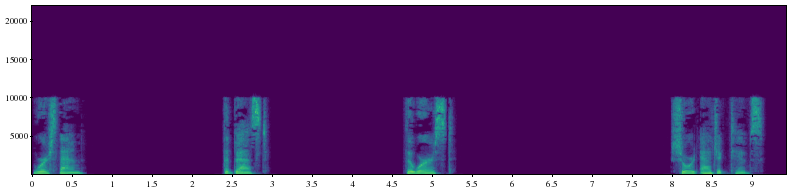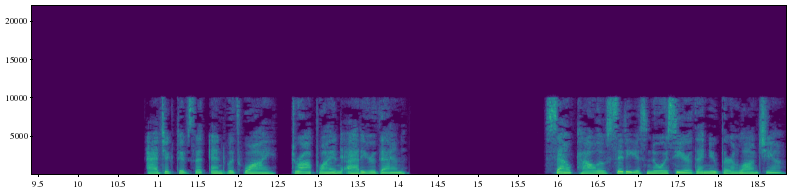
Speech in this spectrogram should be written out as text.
Worse than. The best. The worst. Short adjectives. Adjectives that end with y, drop y and add ear than. Sao Paulo City is noisier than Uberlândia.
